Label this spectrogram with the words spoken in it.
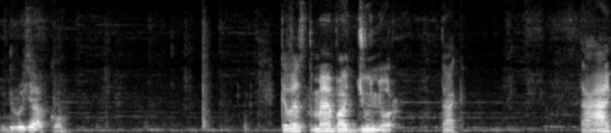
Друзяко. Квестмева Джуніор. Так. Так.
